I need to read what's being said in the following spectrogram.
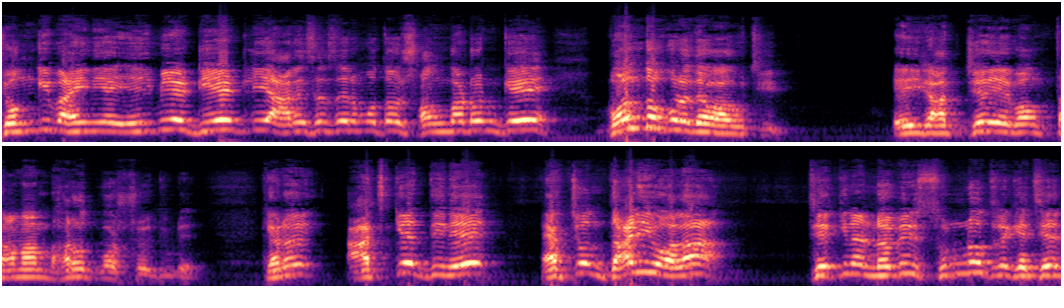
জঙ্গি বাহিনী ইমিডিয়েটলি আরএসএস এর মতো সংগঠনকে বন্ধ করে দেওয়া উচিত এই রাজ্যে এবং তামাম ভারতবর্ষ জুড়ে। কেন আজকের দিনে একজন দাড়িওয়ালা যে কিনা নবীর সুন্নত রেখেছেন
